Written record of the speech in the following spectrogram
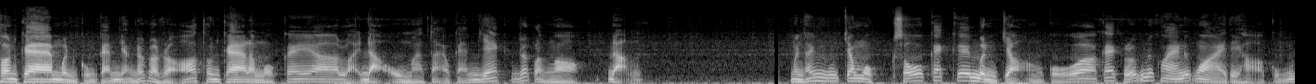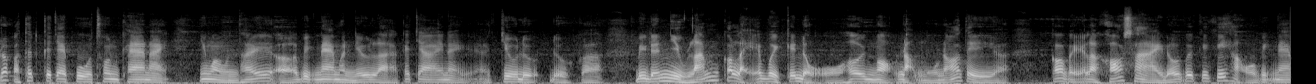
Tonka mình cũng cảm nhận rất là rõ. Tonka là một cái ờ, loại đậu mà tạo cảm giác rất là ngọt, đậm. Mình thấy trong một số các cái bình chọn của các group nước hoa nước ngoài thì họ cũng rất là thích cái chai Pure Tonka này. Nhưng mà mình thấy ở Việt Nam hình như là cái chai này ờ, chưa được được ờ, biết đến nhiều lắm. Có lẽ vì cái độ hơi ngọt đậm của nó thì có vẻ là khó xài đối với cái khí hậu ở Việt Nam.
